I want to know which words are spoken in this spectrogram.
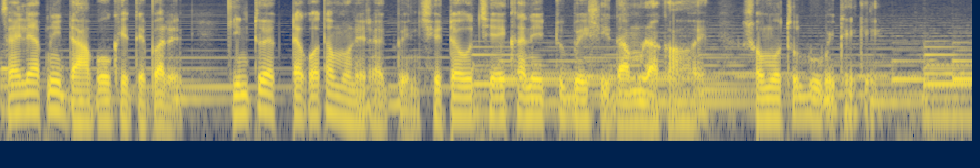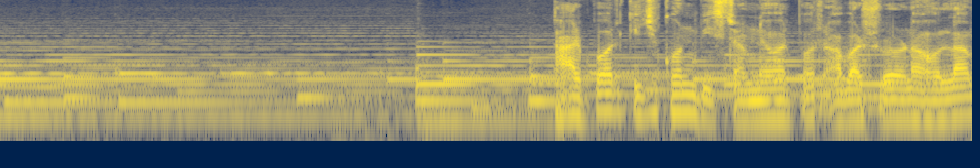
চাইলে আপনি ডাবও খেতে পারেন। কিন্তু একটা কথা মনে রাখবেন, সেটা হচ্ছে এখানে একটু বেশি দাম রাখা হয় সমতল ভূমি থেকে। তারপর কিছুক্ষণ বিশ্রাম নেওয়ার পর আবার রওনা হলাম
